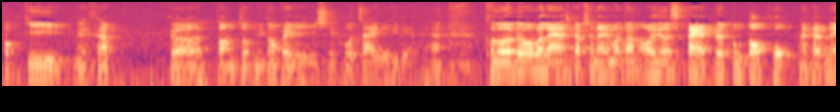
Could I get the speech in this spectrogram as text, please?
ฮอกกี้นะครับ ก็ตอนจบนี้ต้องไปเช็คหัวใจเลยทีเดียวนะฮะโคโลราโดอวาแลนช์ครับชนะเอดมันตันออยเลอร์ส8ประตูต่อ 6 นะครับ ใน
